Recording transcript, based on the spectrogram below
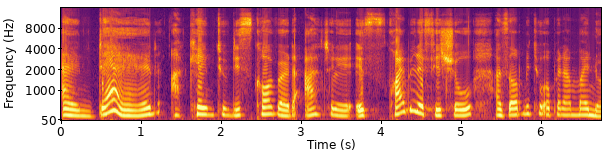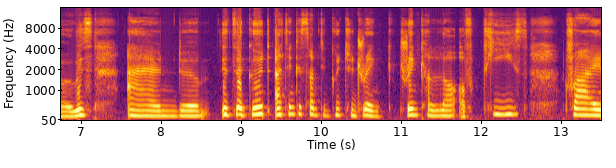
and then I came to discover that actually it's quite beneficial. Has helped me to open up my nose, and um, it's a good. I think it's something good to drink. Drink a lot of teas. Try.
